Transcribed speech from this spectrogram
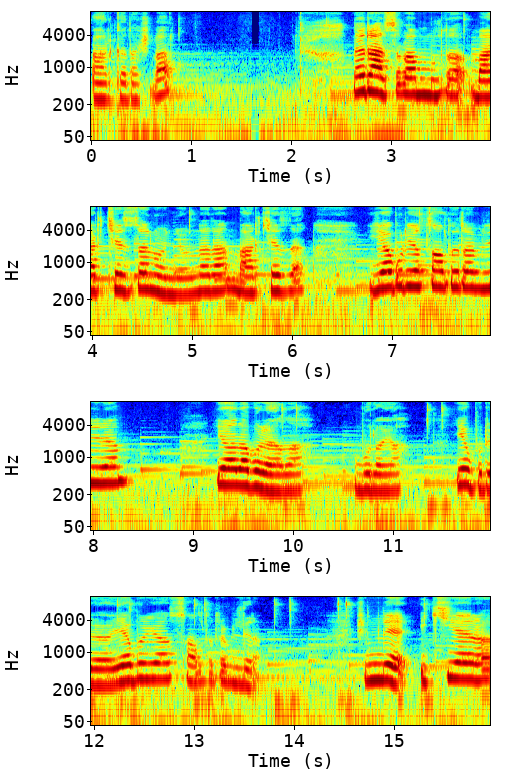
arkadaşlar. Nedense ben burada merkezden oynuyorum. Neden? Merkezden. Ya buraya saldırabilirim ya da buraya. Buraya. Ya buraya ya buraya saldırabilirim. Şimdi iki yere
